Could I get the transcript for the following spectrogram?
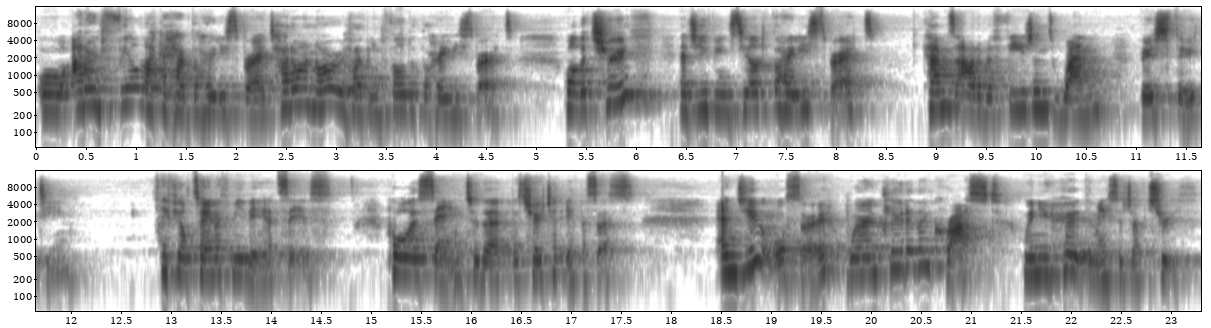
or I don't feel like I have the Holy Spirit. How do I know if I've been filled with the Holy Spirit? Well, the truth that you've been sealed with the Holy Spirit comes out of Ephesians 1, verse 13. If you'll turn with me there, it says, Paul is saying to the, the church at Ephesus. And you also were included in Christ when you heard the message of truth,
